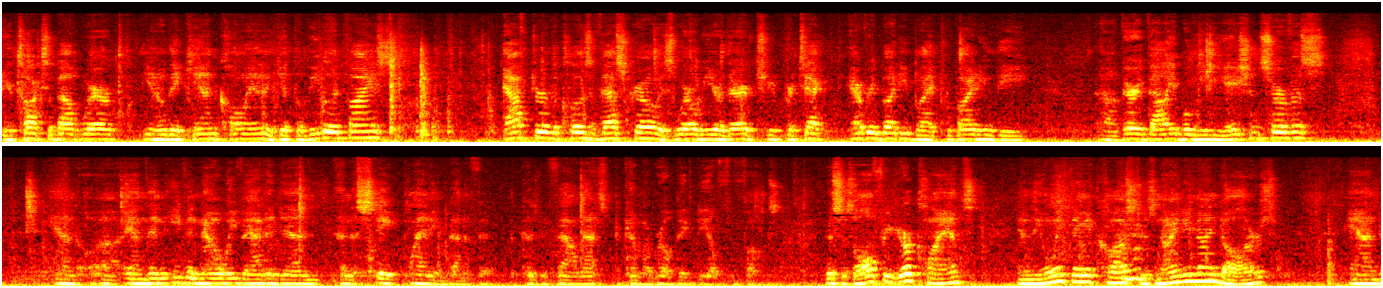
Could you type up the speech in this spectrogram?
it talks about where, you know, they can call in and get the legal advice. After the close of escrow is where we are there to protect everybody by providing the uh, very valuable mediation service. And, uh, and then even now we've added in an estate planning benefit because we found that's become a real big deal for folks. This is all for your clients and the only thing it costs is ninety-nine dollars. And,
